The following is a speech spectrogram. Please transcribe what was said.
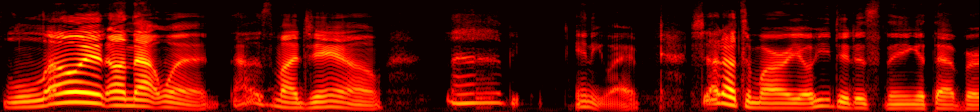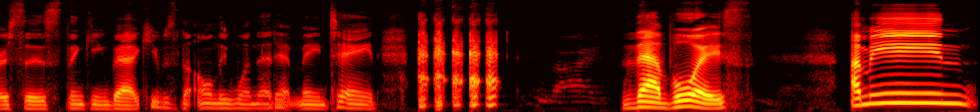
flowing on that one. That was my jam. Love you. Anyway, shout out to Mario. He did his thing at that verses. Thinking back, he was the only one that had maintained that voice. I mean,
